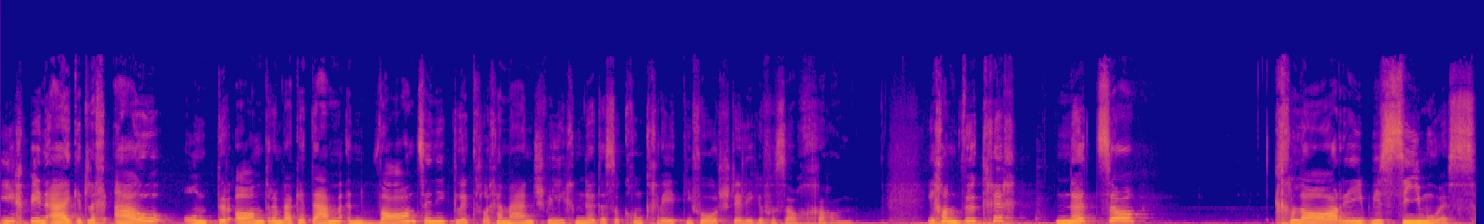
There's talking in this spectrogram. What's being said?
ich bin eigentlich auch unter anderem wegen dem ein wahnsinnig glücklicher Mensch, weil ich nicht so konkrete Vorstellungen von Sachen habe. Ich habe wirklich nicht so klare, wie es sein muss.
